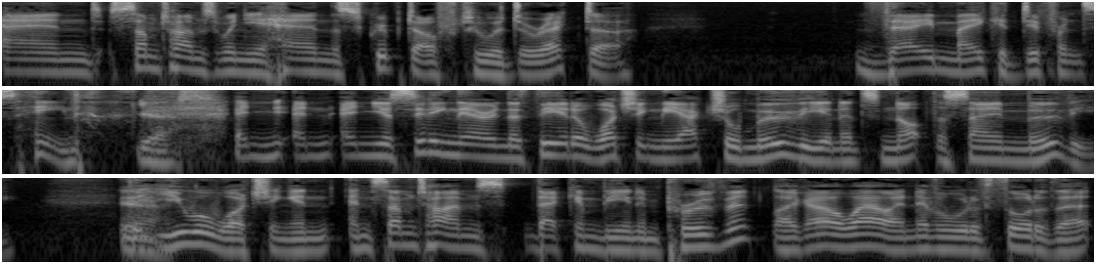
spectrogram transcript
And sometimes when you hand the script off to a director, they make a different scene. Yes. and, and and you're sitting there in the theater watching the actual movie and it's not the same movie Yeah. that you were watching and and sometimes that can be an improvement like oh wow I never would have thought of that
